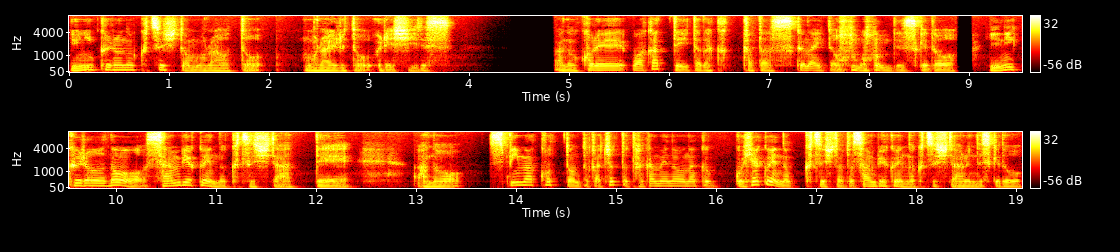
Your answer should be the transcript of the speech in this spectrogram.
ユニクロの靴下もらうと、もらえると嬉しいです。あの、これ分かっていただく方少ないと思うんですけど、ユニクロの300円の靴下あって、あの、スピマコットンとかちょっと高めのなんか500円の靴下と300円の靴下あるんですけど、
